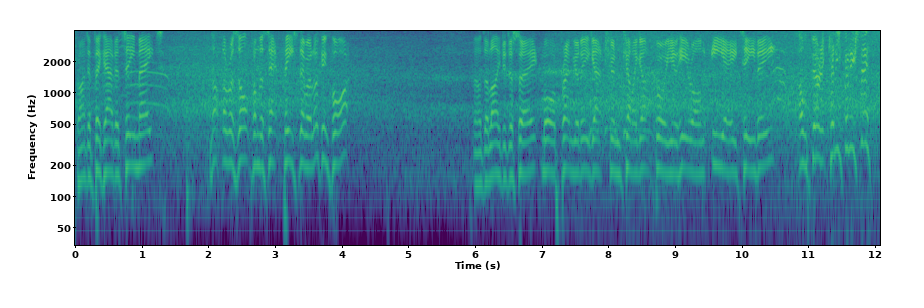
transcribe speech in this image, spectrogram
Trying to pick out a teammate. Not the result from the set piece they were looking for. Well, delighted to say, more Premier League action coming up for you here on EA TV. Oh, Derek, can he finish this?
